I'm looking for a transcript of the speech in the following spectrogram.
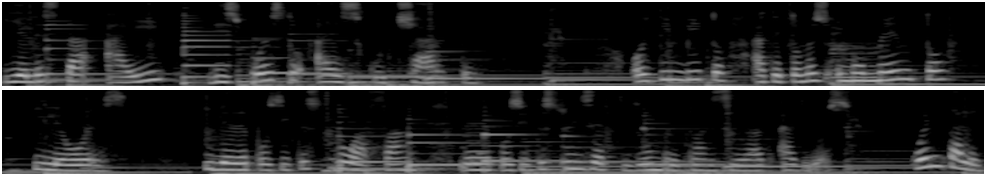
Y Él está ahí dispuesto a escucharte. Hoy te invito a que tomes un momento y le ores y le deposites tu afán, le deposites tu incertidumbre, tu ansiedad a Dios. Cuéntale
